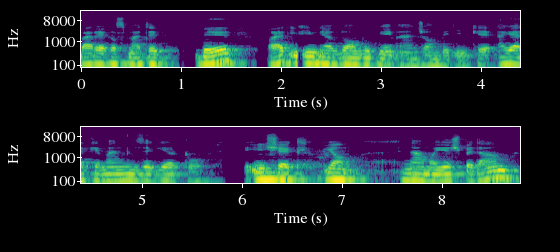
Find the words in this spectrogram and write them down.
برای قسمت ب باید این اقدام رو بیایم انجام بدیم که اگر که من میز گرد رو به این شکل بیام نمایش بدم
